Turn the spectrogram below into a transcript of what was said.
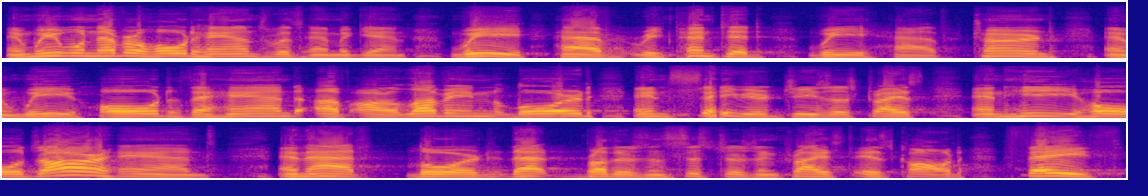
And we will never hold hands with him again. We have repented, we have turned, and we hold the hand of our loving Lord and Savior Jesus Christ, and he holds our hand. And that, Lord, that, brothers and sisters in Christ, is called faith.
